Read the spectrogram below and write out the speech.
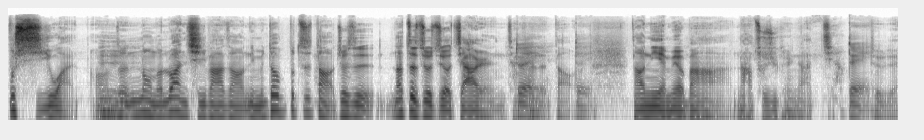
不洗碗哦，这弄得乱七八糟，你们都不知道，就是那这就只有家人才看得到，对，然后你也没有办法拿出去跟人家讲，对，对不对？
